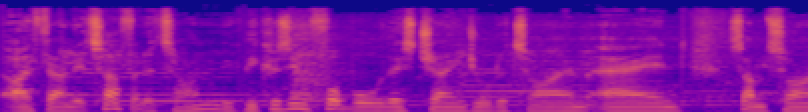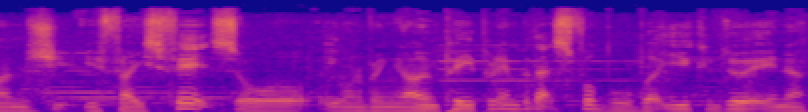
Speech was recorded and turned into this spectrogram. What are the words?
I found it tough at the time because in football there's change all the time, and sometimes you, face fits or you want to bring your own people in, but that's football. But you can do it in a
